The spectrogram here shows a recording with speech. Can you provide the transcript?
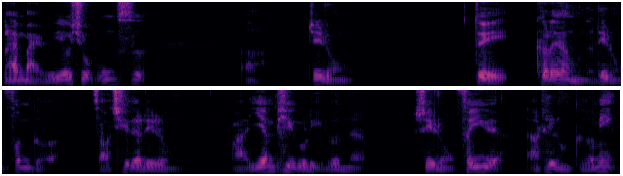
来买入优秀公司啊，这种对格雷厄姆的这种风格，早期的这种啊烟屁股理论呢，是一种飞跃啊，是一种革命。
